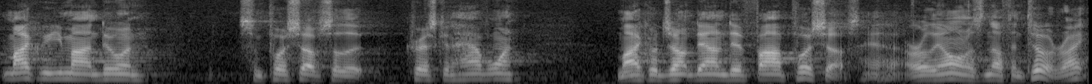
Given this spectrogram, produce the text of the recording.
Michael, you mind doing some push ups so that Chris can have one? Michael jumped down and did five push ups. Yeah, early on, there's nothing to it, right?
